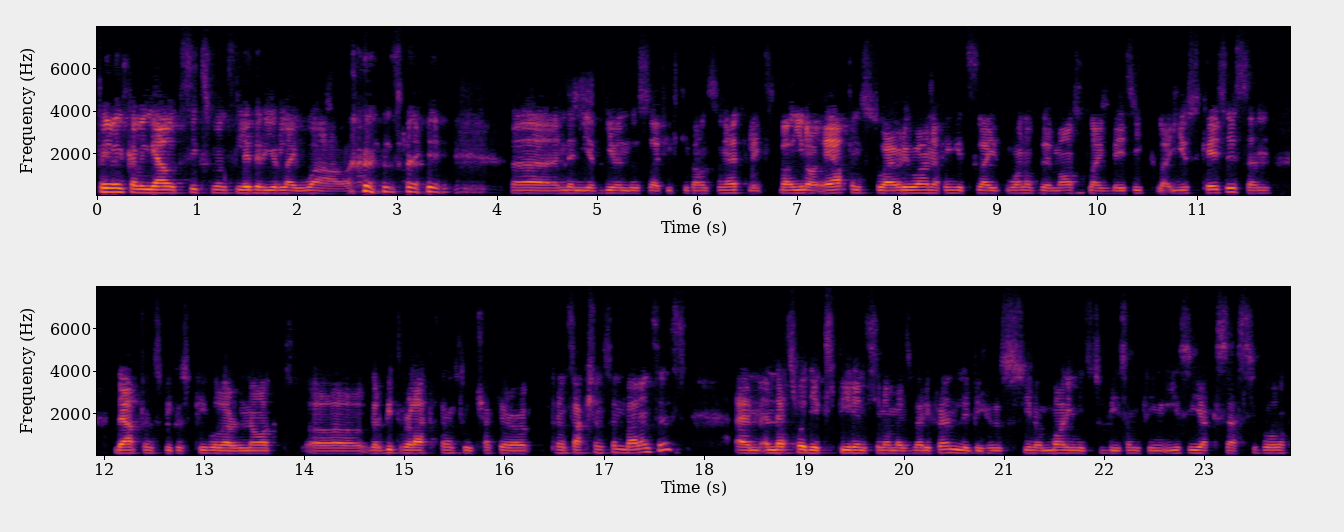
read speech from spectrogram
payment coming out six months later, you're like, wow. uh, and then you've given those like 50 pounds to Netflix. But you know, it happens to everyone. I think it's like one of the most like basic like use cases, and that happens because people are not uh, they're a bit reluctant to check their transactions and balances. And, and that's why the experience in Emma is very friendly because you know money needs to be something easy, accessible,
